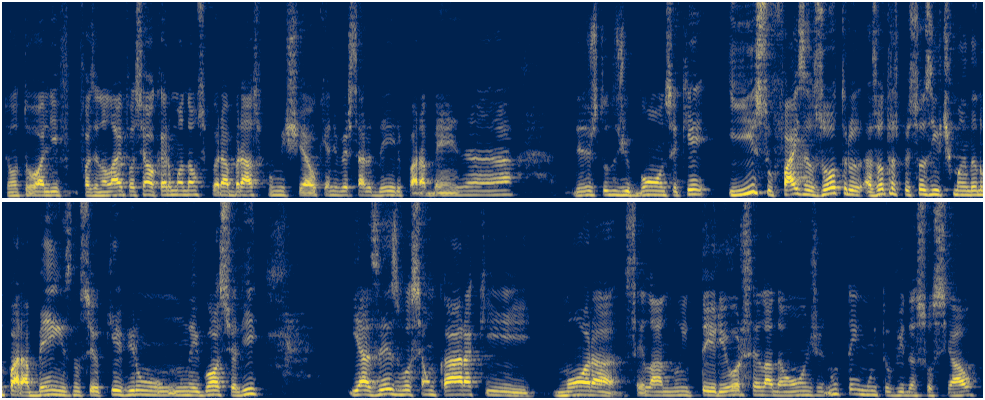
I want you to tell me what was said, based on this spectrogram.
então eu tô ali fazendo live, falo assim, ó, oh, quero mandar um super abraço pro Michel, que é aniversário dele, parabéns, ah, desejo tudo de bom, não sei o quê. E isso faz as, outro, as outras pessoas ir te mandando parabéns, não sei o quê, vira um, um negócio ali. E às vezes você é um cara que mora, sei lá, no interior, sei lá da onde, não tem muito vida social.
